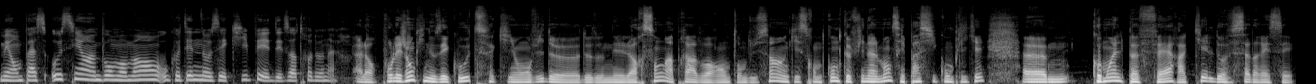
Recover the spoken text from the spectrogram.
mais on passe aussi un bon moment aux côtés de nos équipes et des autres donneurs. Alors pour les gens qui nous écoutent, qui ont envie de, donner leur sang après avoir entendu ça, hein, qui se rendent compte que finalement c'est pas si compliqué, Comment elles peuvent faire? À qui elles doivent s'adresser?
